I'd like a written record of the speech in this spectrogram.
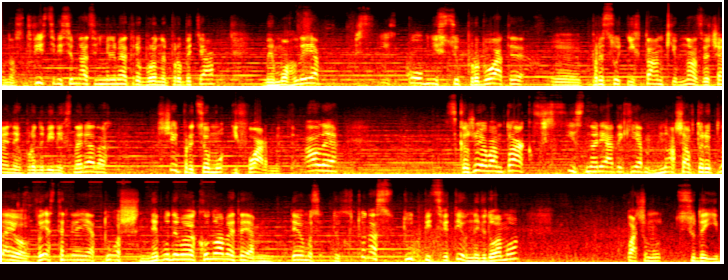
У нас 218 мм бронепробиття. Ми могли всіх повністю пробивати е, присутніх танків на звичайних бронебійних снарядах, ще й при цьому і фармити. Але скажу я вам так, всі снарядики наш автореплеєр вистріляє, тож не будемо економити. Дивимося, хто нас тут підсвітив, невідомо. Бачимо, сюди і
